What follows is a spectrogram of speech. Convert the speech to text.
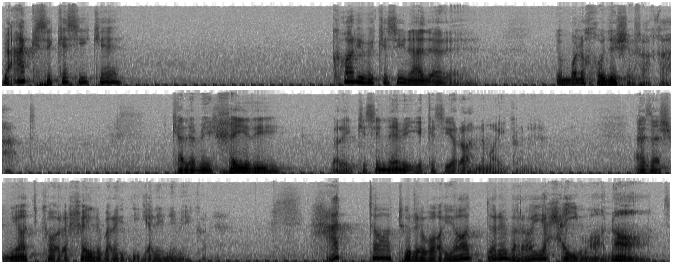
به عکس کسی که کاری به کسی نداره دنبال خودشه فقط. کلمه خیری برای کسی نمیگه کسی راهنمایی کنه. ازش میاد کار خیر برای دیگری نمی‌کنه. حتی تو روایات داره برای حیوانات.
